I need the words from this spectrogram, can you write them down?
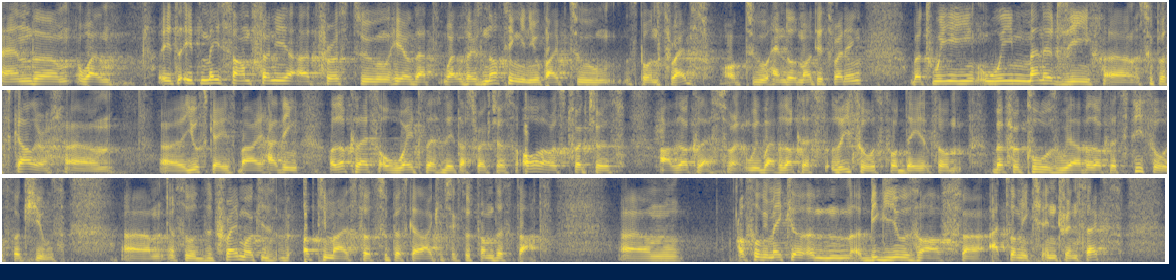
And um, well, it, it, may sound funny at first to hear that, well, there's nothing in UPipe to spawn threads or to handle multi-threading, but we, we manage the uh, superscalar um, uh, use case by having a lockless or weightless data structures. All our structures are lockless. We have lockless LIFOs for, for buffer pools. We have lockless FIFOs for queues. Um, so the framework is optimized for superscalar architectures from the start. Um, also, we make a, a, big use of uh, atomic intrinsics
